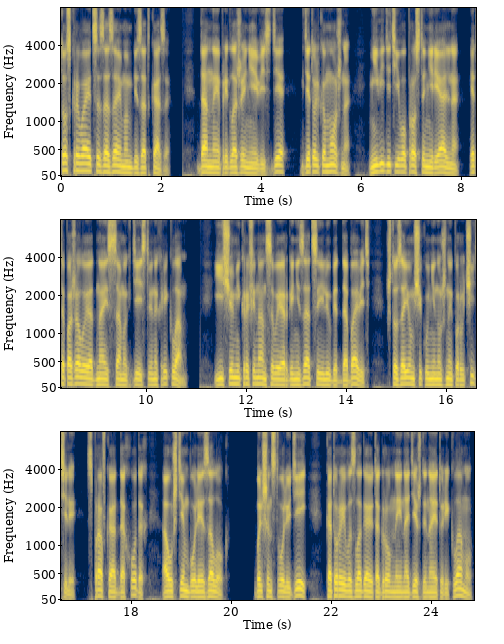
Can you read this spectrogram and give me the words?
Что скрывается за займом без отказа? Данное предложение везде, где только можно, не видеть его просто нереально, это, пожалуй, одна из самых действенных реклам. Еще микрофинансовые организации любят добавить, что заемщику не нужны поручители, справка о доходах, а уж тем более залог. Большинство людей, которые возлагают огромные надежды на эту рекламу,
